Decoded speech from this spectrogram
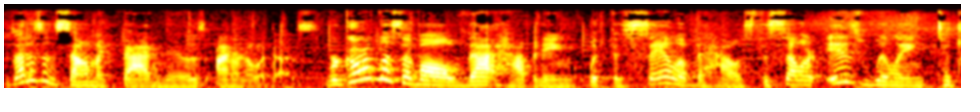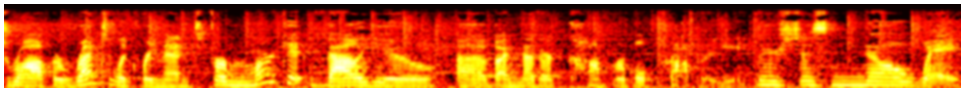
If that doesn't sound like bad news, I don't know what does. Regardless of all that happening with the sale of the house, the seller is willing to draw up a rental agreement for market value of another comparable property. There's just no way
